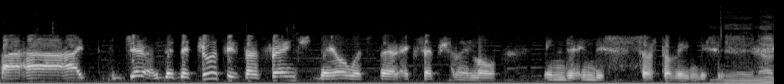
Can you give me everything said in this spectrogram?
Uh, uh, I, the, the truth is that French they always fare exceptionally low in the in this sort of indices. Yeah, no,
